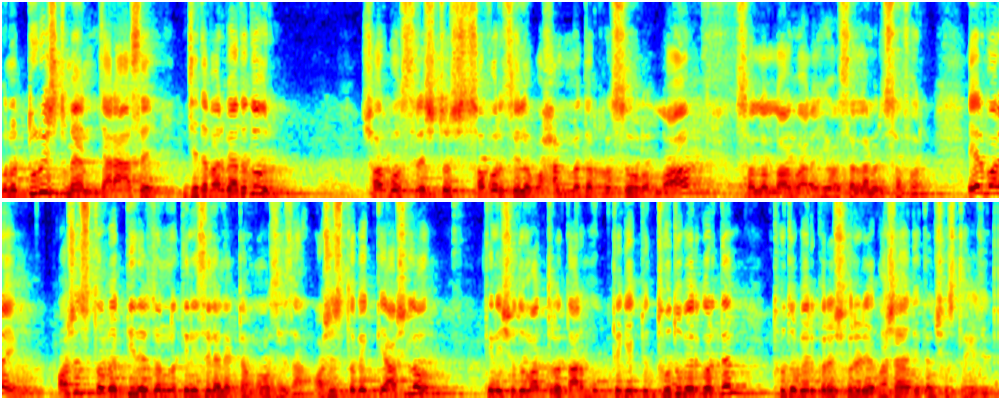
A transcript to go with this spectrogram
কোনো ট্যুরিস্টম্যান যারা আছে, যেতে পারবে এত দূর? সর্বশ্রেষ্ঠ সফর ছিল মোহাম্মদর রসুল্লাহ সাল্লাহ আলহি আসাল্লামের সফর। এরপরে অসুস্থ ব্যক্তিদের জন্য তিনি ছিলেন একটা মজেজা। অসুস্থ ব্যক্তি আসলো, তিনি শুধুমাত্র তার মুখ থেকে একটু থুতু বের করতেন, থুতু বের করে শরীরে ঘষায় দিতেন, সুস্থ হয়ে যেত।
